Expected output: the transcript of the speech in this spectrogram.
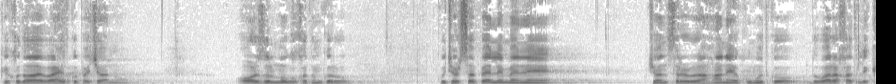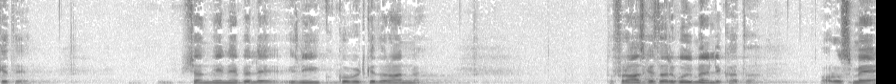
کہ خدا واحد کو پہچانو اور ظلموں کو ختم کرو۔ کچھ عرصہ پہلے میں نے چند سربراہان حکومت کو دوبارہ خط لکھے تھے۔ چند مہینے پہلے، اتنی کووڈ کے دوران میں۔ تو فرانس کے صدر کو بھی میں نے لکھا تھا۔ اور اس میں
